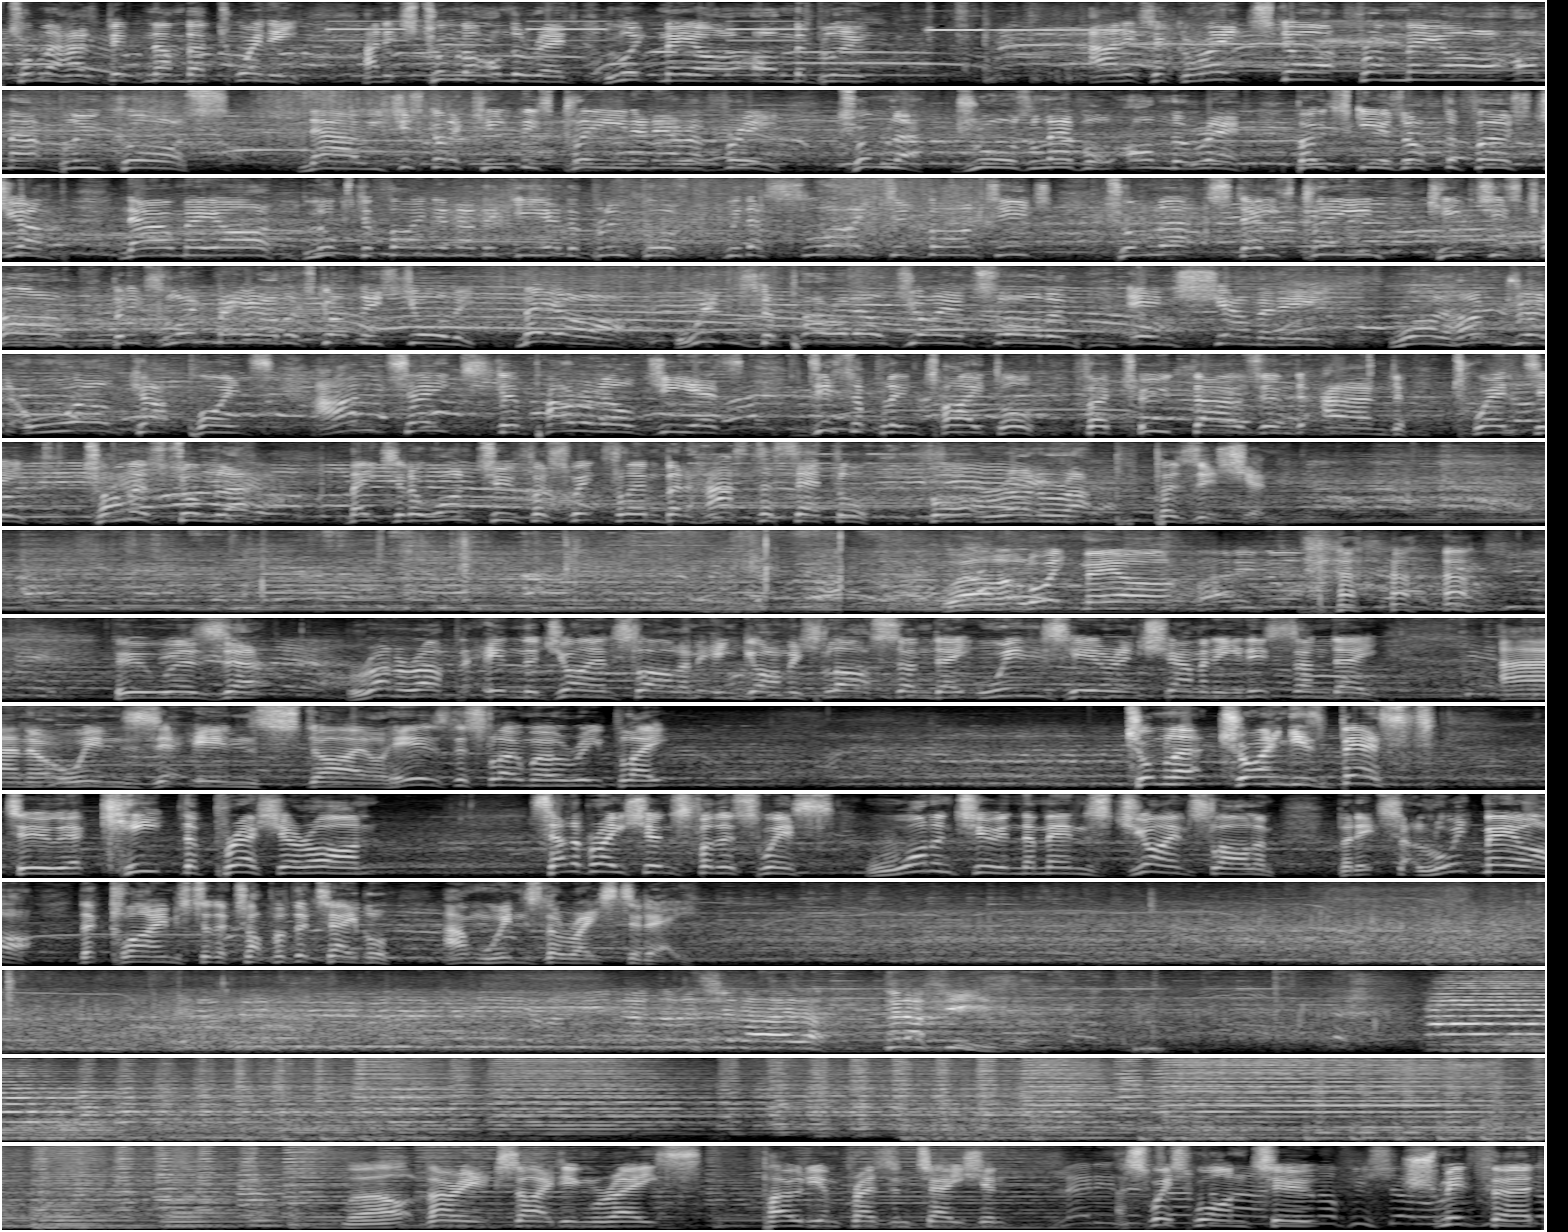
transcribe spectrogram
Tumler has bib number 20, and it's Tumler on the red, Loic Meillard on the blue. And it's a great start from Meillard on that blue course. Now he's just got to keep this clean and error-free. Tumler draws level on the red. Both skiers off the first jump. Now Meillard looks to find another gear. The blue course with a slight advantage. Tumler stays clean, keeps his calm, but it's Loic Meillard that's got this surely. Meillard wins the parallel giant slalom in Chamonix. 100 World Cup points and takes the parallel GS discipline title for 2020. Thomas Tumler makes it a 1-2 for Switzerland, but has to settle for runner-up position. Well, Loic Meillard, who was uh, runner-up in the giant slalom in Garmisch last Sunday, wins here in Chamonix this Sunday and wins in style. Here's the slow-mo replay. Tumler trying his best to keep the pressure on. Celebrations for the Swiss, one and two in the men's giant slalom, but it's Loic Meillard that climbs to the top of the table and wins the race today. De la FISE. Well, very exciting race, podium presentation. A Swiss 1-2, Schmid third.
